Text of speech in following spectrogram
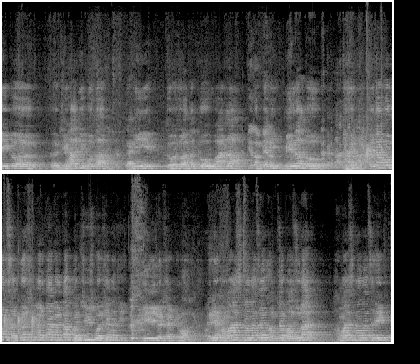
एक जिहादी होता. त्यांनी जवळजवळ आता तो वारला. त्यांनी मेला तो. त्याच्याबरोबर संघर्ष करता करता पंचवीस वर्ष माझी गेली लक्षात ठेवा. तरी हमास नावाचं आमच्या बाजूला हमास नावाचं एक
